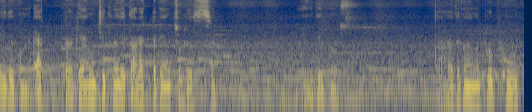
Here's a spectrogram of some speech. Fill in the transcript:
এই দেখুন একটা গ্যাং যেতে না যেতে আর একটা গ্যাং চলে এসছে। এই দেখুন তারা একদম পুরো ভূত।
